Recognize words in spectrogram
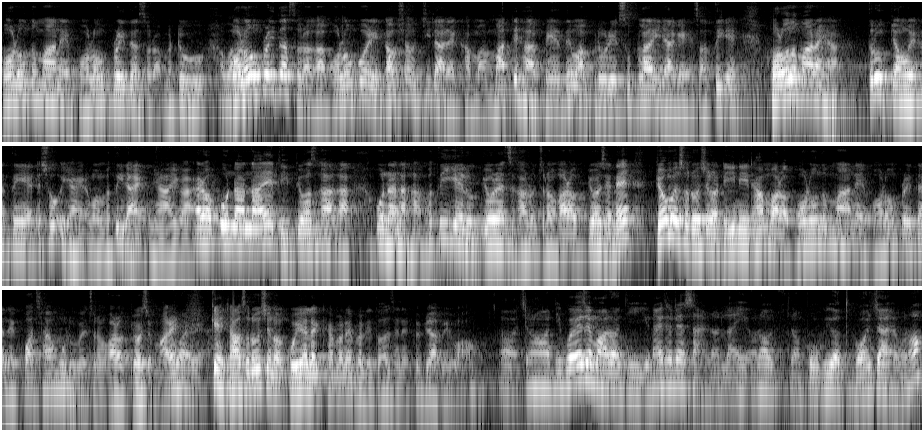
ဘောလုံးသမားနဲ့ဘောလုံးပရိသတ်ဆိုတာမတူဘူးဘောလုံးပရိသတ်ဆိုတာကဘောလုံးပွဲတွေတောက်လျှောက်ကြည့်လာတဲ့ခါမှာမာတစ်ဟာဘယ်အသင်းမှာဘယ်လိုတွေ supply ရခဲ့ဆိုတာသိတယ်ဘောလုံးသမားတိုင်းဟာသူတို့ပြောင်းတဲ့အသင်းရဲ့တချို့အရာတွေတော့မသိတာတွေအများကြီးပါအဲ့တော့အိုနာနာရဲ့ဒီပြောစကားကအိုနာနာဟာမသိခဲ့လို့ပြောတဲ့စကားလို့ကျွန်တော်ကတော့ပြောချင်တယ်ပြောမယ်ဆိုလို့ရှိရင်တော့ဒီအနေထားမှာတော့ဘောလုံးသမားနဲ့ဘောလုံးပရိသတ်နဲ့ကွာခြားမှုလို့ပဲကျွန်တော်ကတော့ပြောချင်ပါတယ်ကဲဒါဆိုလို့ရှိရင်တော့ကိုရလက်ခံမနဲ့ပဲလေးသွားစင်နဲ့ပြပြပေးပါအောင်အော်ကျွန်တော်ဒီပွဲစဉ်မှာတော့ဒီ United တဲ့ဆိုင်တော့ line တော့ကျွန်တော်ပို့ပြီးတော့သဘောကျရပါတော့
